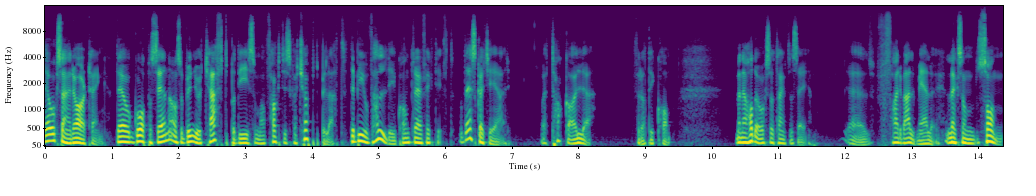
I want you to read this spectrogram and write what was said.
det er også en rar ting. Det å gå på scenen og så begynner du å kjefte på de som faktisk har kjøpt billett. Det blir jo veldig kontraeffektivt, og det skal jeg ikke gjøre. Og jeg takker alle for at de kom. Men jeg hadde også tenkt å si eh, farvel Meløy. Liksom sånn.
